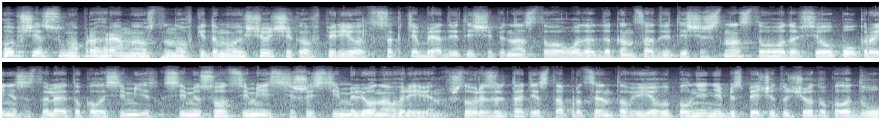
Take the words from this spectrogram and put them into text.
Общая сумма программы установки домовых счетчиков в период с октября 2015 года до конца 2016 года всего по Украине составляет около 7 776 миллионов гривен, что в результате 100% ее выполнения обеспечит учет около 2,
